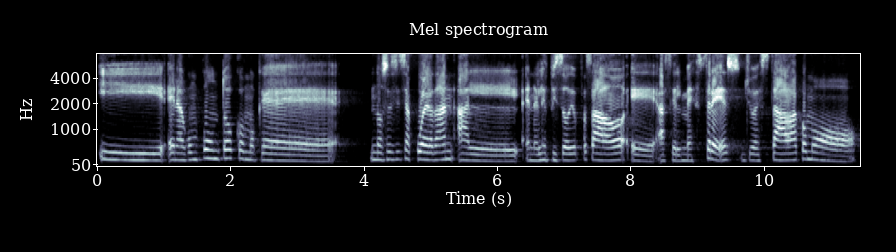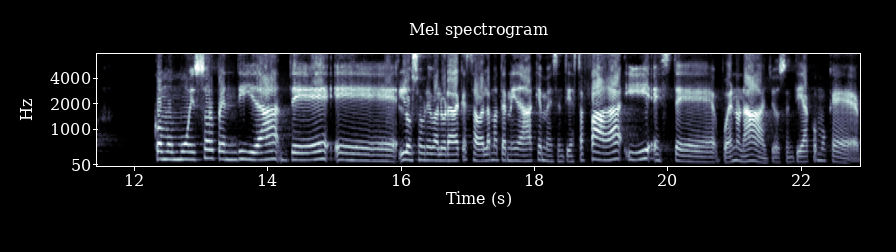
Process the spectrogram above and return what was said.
Y en algún punto como que no sé si se acuerdan, al, en el episodio pasado, eh, hacia el mes 3, yo estaba como como muy sorprendida de eh, lo sobrevalorada que estaba la maternidad, que me sentía estafada y este, bueno, nada, yo sentía como que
